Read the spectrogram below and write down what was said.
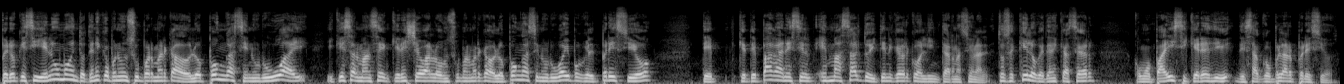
pero que si en un momento tenés que poner un supermercado, lo pongas en Uruguay y que ese almacén querés llevarlo a un supermercado, lo pongas en Uruguay porque el precio que te pagan es, el- es más alto y tiene que ver con el internacional. Entonces, ¿qué es lo que tenés que hacer como país si querés desacoplar precios?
